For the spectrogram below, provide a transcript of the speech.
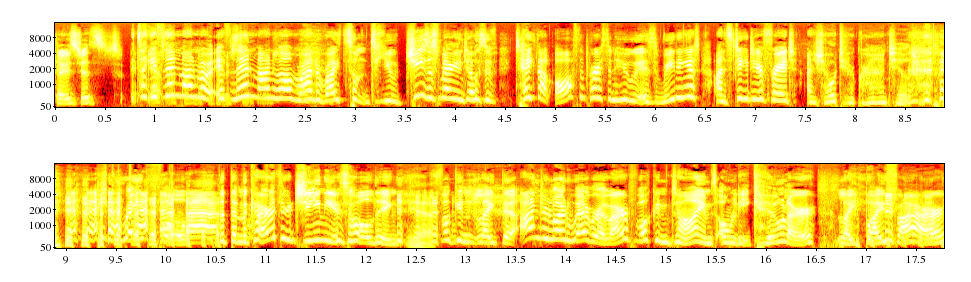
there's just It's like if Lin Manuel if Lin Manuel Miranda writes something to you, Jesus, Mary and Joseph, take that off the person who is reading it and stick it to your fridge and show it to your grandchildren. Be grateful that the MacArthur genius holding Yeah. fucking like the Andrew Lloyd Webber of our fucking times, only cooler, like by far.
